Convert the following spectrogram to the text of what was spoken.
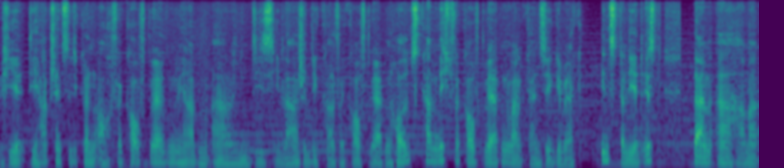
hier die Hackschnitzel, die können auch verkauft werden. Wir haben ähm, die Silage, die kann verkauft werden. Holz kann nicht verkauft werden, weil kein Sägewerk installiert ist. Dann äh, haben wir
